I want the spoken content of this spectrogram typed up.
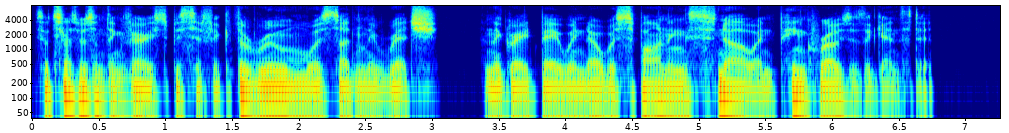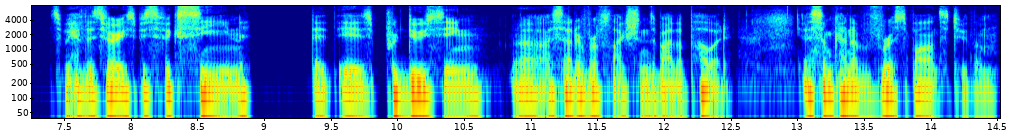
So it starts with something very specific. The room was suddenly rich, and the great bay window was spawning snow and pink roses against it. So we have this very specific scene that is producing uh, a set of reflections by the poet as some kind of response to them.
